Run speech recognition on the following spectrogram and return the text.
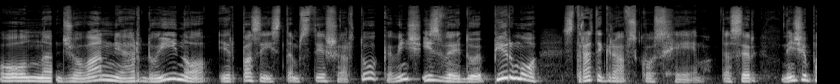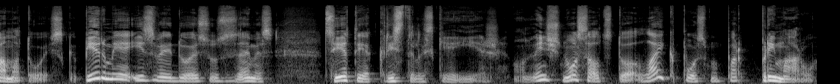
Un Giovanni Arduino ir pazīstams tieši ar to, ka viņš izveidoja pirmo stratigrāfisko schēmu. Tas ir, viņš ir pamatojis, ka pirmie izveidojas uz zemes cietie kristāliskie ieži. Un viņš nosauca to laika posmu par primāro.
